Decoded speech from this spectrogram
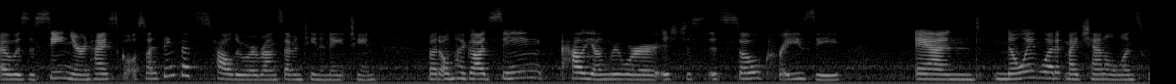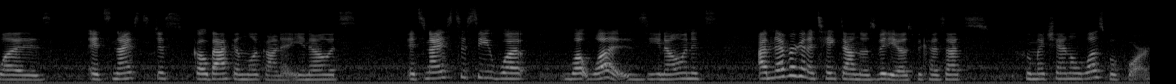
I was a senior in high school. So I think that's how we were, around 17 and 18. But oh my god, seeing how young we were is just, it's so crazy. And knowing what my channel once was it's nice to just go back and look on it, you know? It's it's nice to see what what was, you know, and it's I'm never going to take down those videos because that's who my channel was before.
